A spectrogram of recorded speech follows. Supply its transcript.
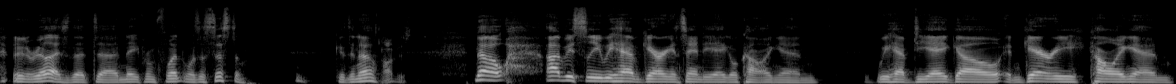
I didn't realize that uh, Nate from Flint was a system. Good to know. Obviously. No, obviously we have Gary in San Diego calling in. We have Diego and Gary calling in.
